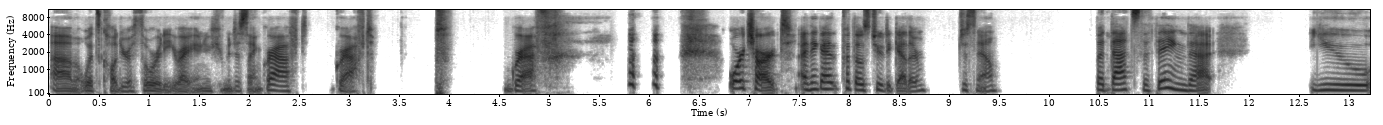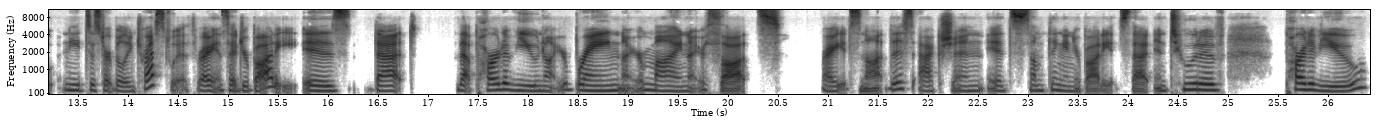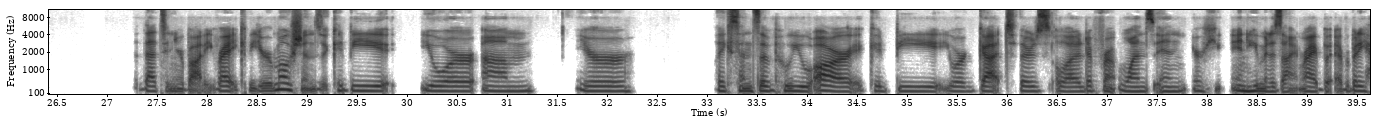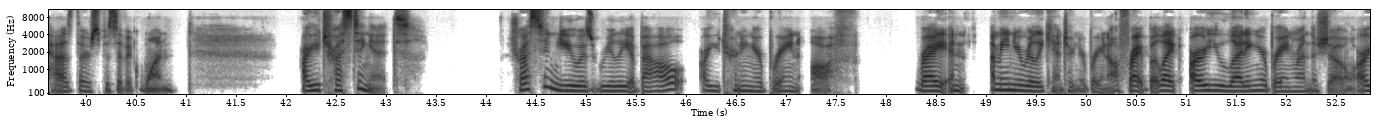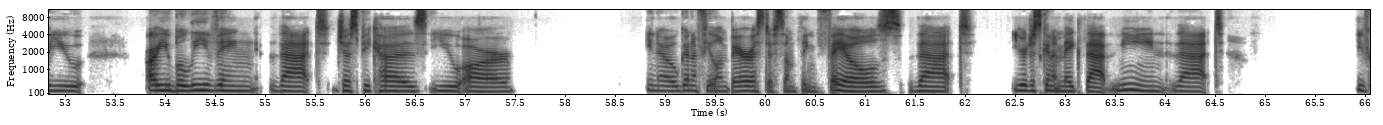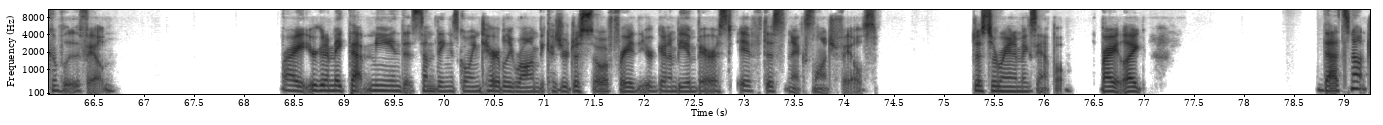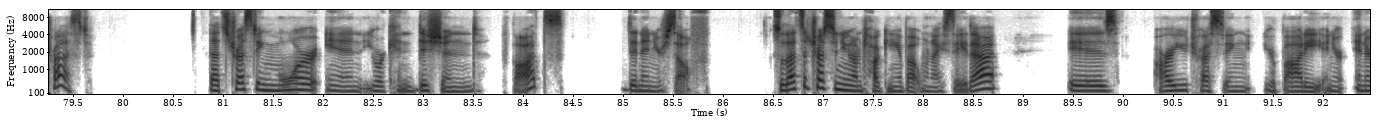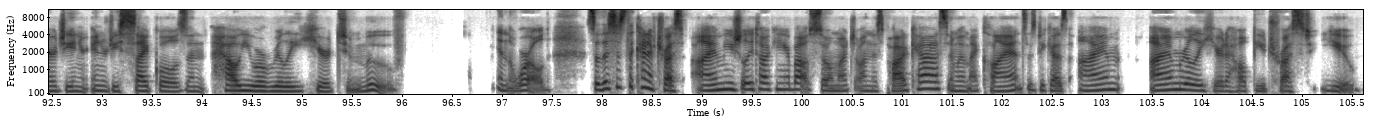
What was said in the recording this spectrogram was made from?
um, what's called your authority, right? In your human design graft, graft, graph, or chart. I think I put those two together just now. But that's the thing that you need to start building trust with right inside your body is that that part of you not your brain not your mind not your thoughts right? It's not this action. It's something in your body. It's that intuitive part of you that's in your body right? It could be your emotions. It could be your um your like sense of who you are. It could be your gut. There's a lot of different ones in your in human design right? But everybody has their specific one are you trusting it? Trust in you is really about are you turning your brain off? Right. And I mean, you really can't turn your brain off, right? But like, are you letting your brain run the show? Are you, are you believing that just because you are, you know, going to feel embarrassed if something fails, that you're just going to make that mean that you've completely failed? Right? You're going to make that mean that something is going terribly wrong because you're just so afraid that you're going to be embarrassed if this next launch fails. Just a random example, right? Like that's not trust. That's trusting more in your conditioned thoughts than in yourself. So that's a trust in you I'm talking about when I say that is are you trusting your body and your energy and your energy cycles and how you are really here to move in the world. So this is the kind of trust I'm usually talking about so much on this podcast and with my clients is because I'm I'm really here to help you trust you.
